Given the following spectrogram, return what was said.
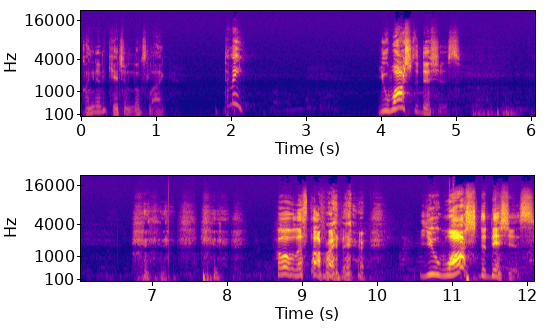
cleaning the kitchen looks like to me. You wash the dishes. oh, let's stop right there. You wash the dishes.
